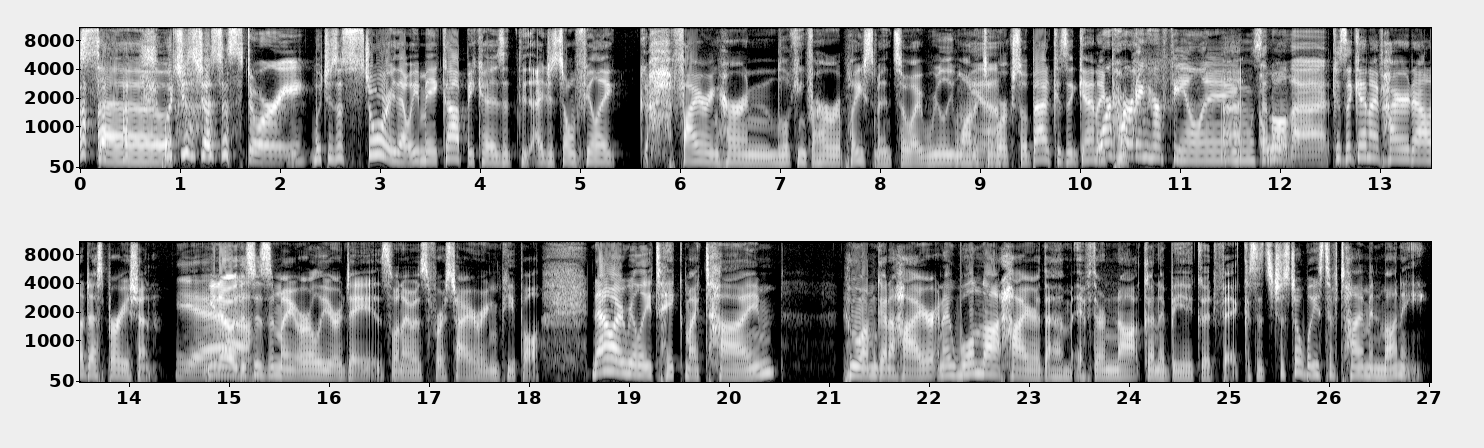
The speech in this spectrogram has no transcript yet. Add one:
so which is just a story. Which is a story that we make up because I just don't feel like firing her and looking for her replacement. So I really wanted yeah. to work so bad because again, or I pro- hurting her feelings uh, and all that. Because again, I've hired out of desperation. Yeah, you know, this is in my earlier days when I was first hiring people. Now I really take my time. Who I'm going to hire, and I will not hire them if they're not going to be a good fit because it's just a waste of time and money,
